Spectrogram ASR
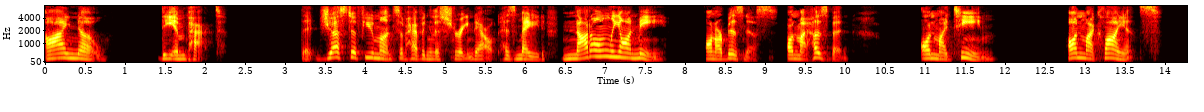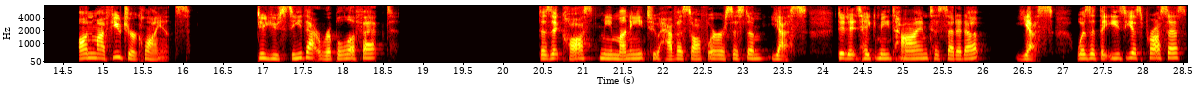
I know the impact that just a few months of having this straightened out has made not only on me, on our business, on my husband, on my team, on my clients, on my future clients, do you see that ripple effect? Does it cost me money to have a software or system? Yes. Did it take me time to set it up? Yes. Was it the easiest process?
